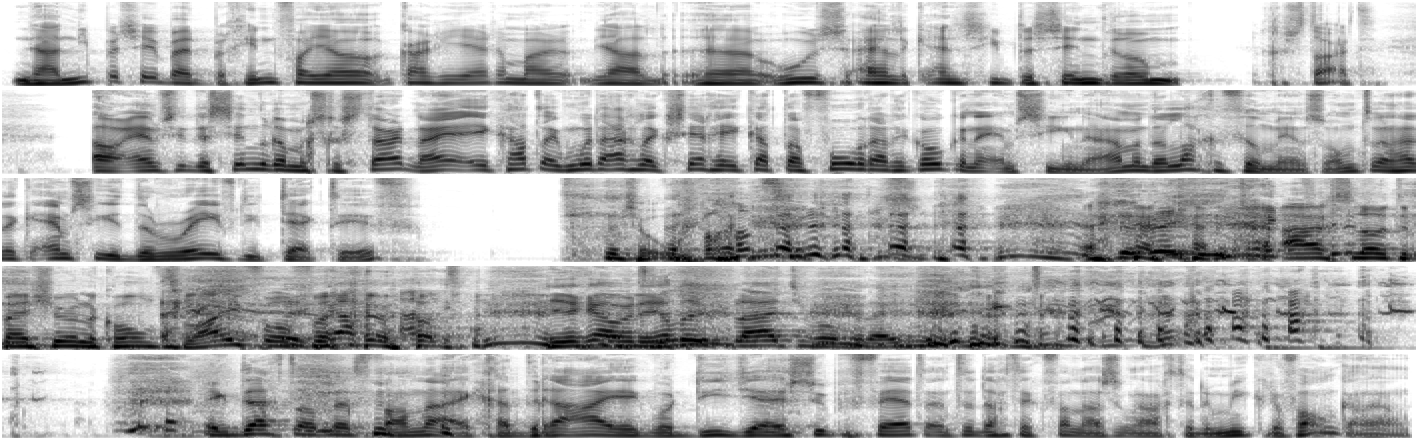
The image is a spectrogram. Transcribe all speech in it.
Nou, niet per se bij het begin van jouw carrière, maar ja, eh, hoe is eigenlijk NCIP de syndroom gestart? Oh, MC de Syndrome is gestart. Nou ja, ik, had, ik moet eigenlijk zeggen, ik had daarvoor had ik ook een MC-naam. En daar lachen veel mensen om. Toen had ik MC The Rave Detective. Zo, wat? Aangesloten bij Sherlock Holmes live? Of, eh, wat? Hier gaan we een heel leuk plaatje voor bedenken. Ik dacht altijd van, nou, ik ga draaien, ik word DJ, super vet. En toen dacht ik van, als ik nou achter de microfoon kan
